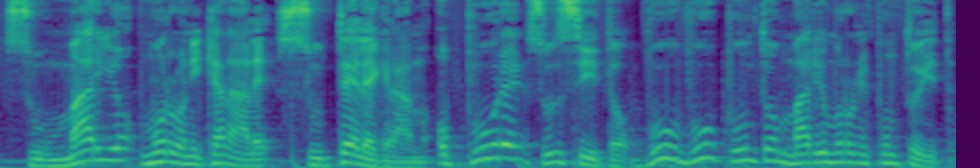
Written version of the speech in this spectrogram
su Mario Moroni canale su Telegram oppure sul sito www.mariomoroni.it.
